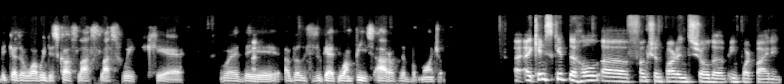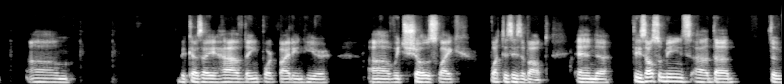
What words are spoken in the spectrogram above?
because of what we discussed last, last week here. With the ability to get one piece out of the module. I, I can skip the whole uh function part and show the import binding. Um, because I have the import binding here, uh, which shows like what this is about. And uh, this also means uh, the the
